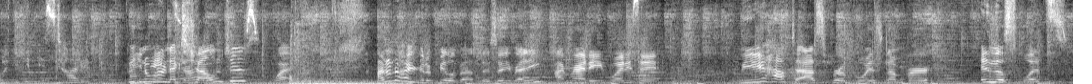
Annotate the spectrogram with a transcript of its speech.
Well, I think it is tied. But you know what our next so. challenge is? What? I don't know how you're gonna feel about this. Are you ready? I'm ready. What is it? We have to ask for a boy's number in the splits.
